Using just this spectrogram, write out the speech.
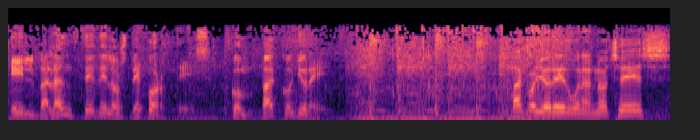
El balance de los deportes con Paco Lloret. Paco Lloret, buenas noches.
